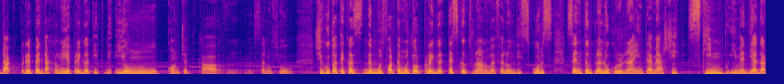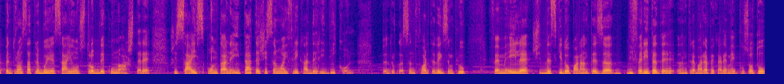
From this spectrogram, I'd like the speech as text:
da, repet, dacă nu e pregătit, eu nu concept ca să nu fiu... Și cu toate că de mult, foarte multe ori pregătesc într-un anume fel un discurs, se întâmplă lucruri înaintea mea și schimb imediat, dar pentru asta trebuie să ai un strop de cunoaștere și să ai spontaneitate și să nu ai frica de ridicol. Pentru că sunt foarte, de exemplu, femeile, și deschid o paranteză diferită de întrebarea pe care mi-ai pus-o tu,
